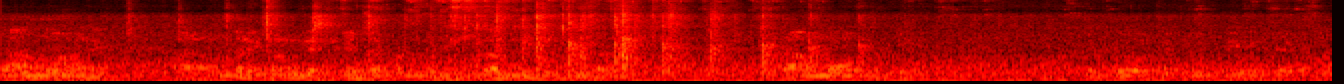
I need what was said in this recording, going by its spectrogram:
రామ్మోహన్ వాళ్ళందరికీ మనం గట్టిగా చెప్పడం కూడా ఇప్పుడు అభినందిస్తుంటారు రామ్మోహన్కి ప్రతి ఒక్కరికి పేరు పేరున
